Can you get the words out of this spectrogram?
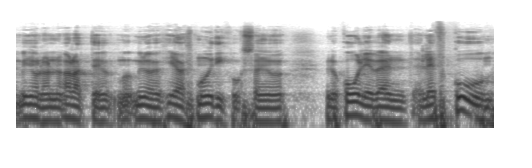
minul on alati, minu heaks mõõdikuks on ju minu koolivend Lev Kuum,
